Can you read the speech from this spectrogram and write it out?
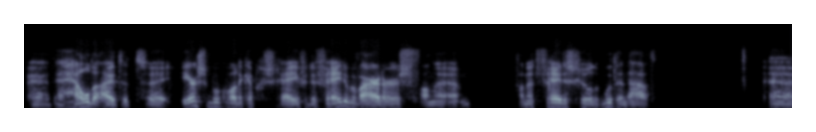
de helden uit het eerste boek wat ik heb geschreven, de vredebewaarders van, ehm, van het Vredesschilde Moed en Daad. Uh,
